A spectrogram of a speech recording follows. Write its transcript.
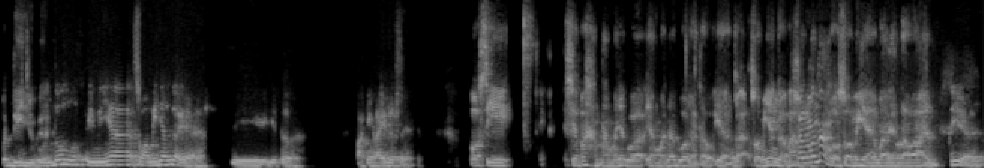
Pedih juga. Untung ininya suaminya enggak ya si itu Fucking Riders ya. Oh si siapa namanya gua yang mana gua nggak tahu ya nggak suaminya nggak bahkan menang loh suaminya kemarin lawan Iya.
